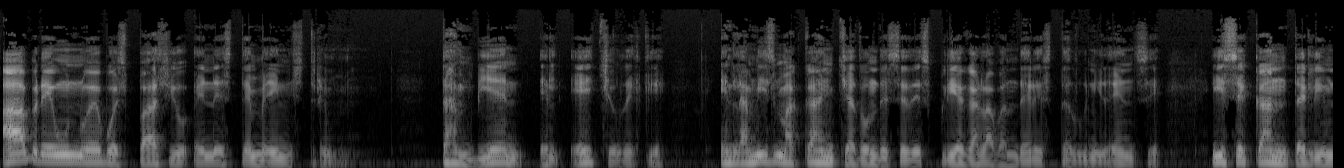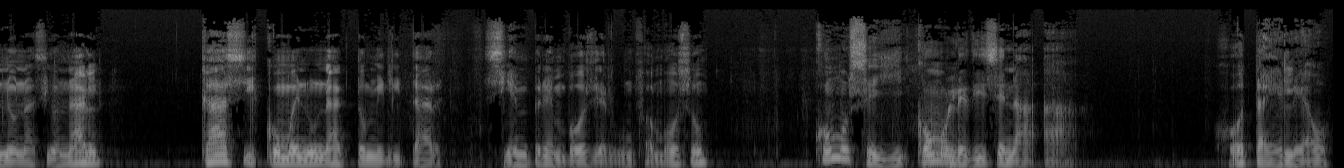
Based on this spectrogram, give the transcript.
abre un nuevo espacio en este mainstream. También el hecho de que en la misma cancha donde se despliega la bandera estadounidense y se canta el himno nacional, casi como en un acto militar, siempre en voz de algún famoso, ¿cómo, se, cómo le dicen a, a JLO?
